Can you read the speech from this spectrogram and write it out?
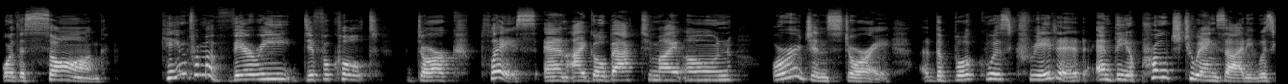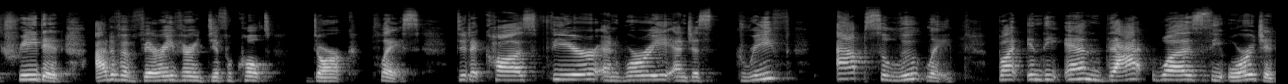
or the song came from a very difficult dark place. And I go back to my own origin story. The book was created and the approach to anxiety was created out of a very, very difficult, dark place. Did it cause fear and worry and just grief? Absolutely. But in the end, that was the origin.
